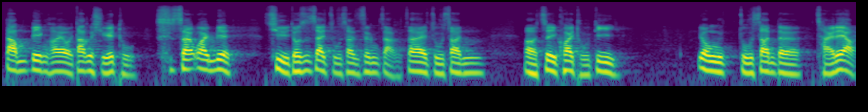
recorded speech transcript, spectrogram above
当兵还有当学徒是在外面去，都是在竹山生长，在竹山呃这一块土地。用竹山的材料，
